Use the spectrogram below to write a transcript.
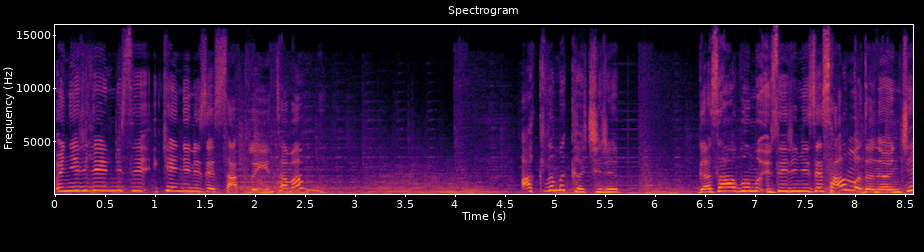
Önerilerinizi kendinize saklayın tamam mı? Aklımı kaçırıp gazabımı üzerinize salmadan önce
